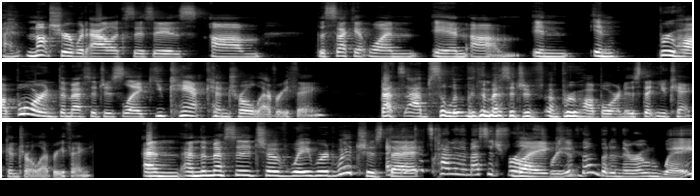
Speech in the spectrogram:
I'm not sure what Alex's is. Um the second one in um in in Bruja Born, the message is like you can't control everything. That's absolutely the message of, of Bruja Born is that you can't control everything. And and the message of Wayward Witch is that it's kind of the message for like, all three of them, but in their own way.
